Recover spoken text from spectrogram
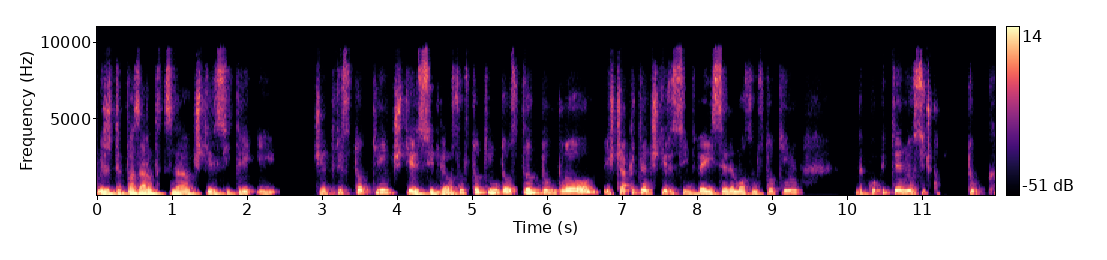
Виждате, пазарната цена е от 43 400, 42 доста добро. Изчакайте на 42 да купите, но всичко тук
